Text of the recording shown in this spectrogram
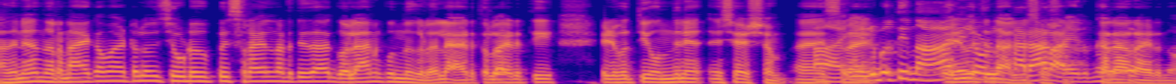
അതിന് നിർണായകമായിട്ടുള്ള ഒരു ചുവടുവെപ്പ് ഇസ്രായേൽ നടത്തിയത് ഗൊലാൻ കുന്നുകൾ അല്ലെ? ആയിരത്തി തൊള്ളായിരത്തി എഴുപത്തി ഒന്നിന് ശേഷം കരാറായിരുന്നു.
